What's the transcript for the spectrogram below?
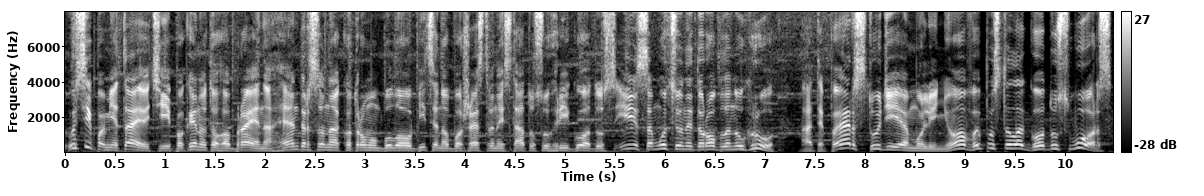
Усі пам'ятають і покинутого Брайана Гендерсона, котрому було обіцяно божественний статус у грі Годус, і саму цю недороблену гру. А тепер студія Моліньо випустила Godus Wars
